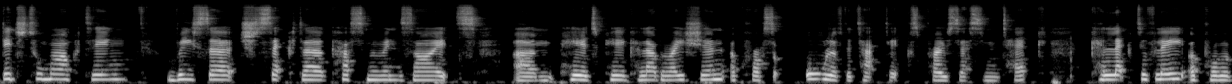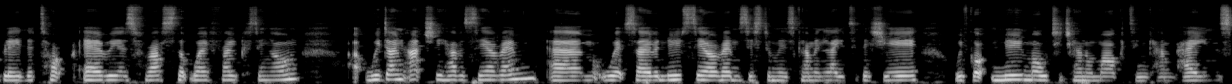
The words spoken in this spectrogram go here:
digital marketing, research sector, customer insights, peer to peer collaboration across all of the tactics, process, and tech collectively are probably the top areas for us that we're focusing on. Uh, we don't actually have a CRM, um, so a new CRM system is coming later this year. We've got new multi-channel marketing campaigns,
